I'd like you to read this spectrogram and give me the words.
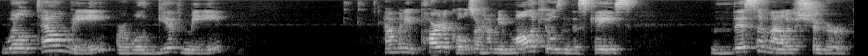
will tell me, or will give me, how many particles, or how many molecules in this case, this amount of sugar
